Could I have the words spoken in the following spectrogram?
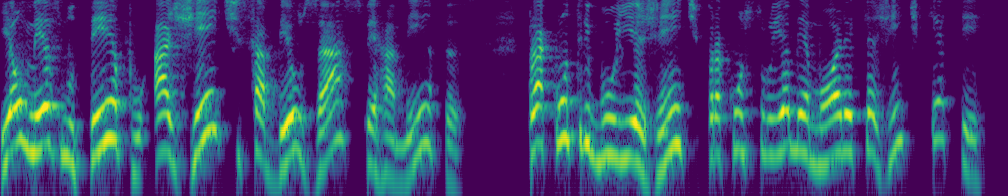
E ao mesmo tempo a gente saber usar as ferramentas para contribuir a gente para construir a memória que a gente quer ter,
